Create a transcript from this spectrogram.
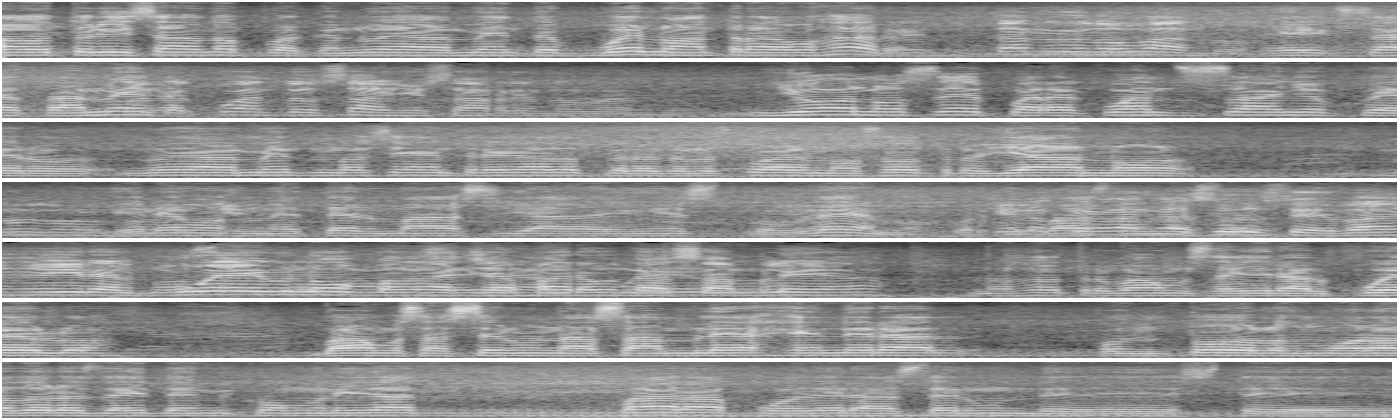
autorizando porque nuevamente vuelvan a trabajar. ¿Están renovando? Exactamente. ¿Para cuántos años están renovando? Yo no sé para cuántos años, pero nuevamente no se ha entregado, pero de los cuales nosotros ya no, queremos meter más ya en ese problema. ¿Qué es lo que van a hacer ustedes? ¿Van a ir al pueblo? ¿Van a, llamar a una asamblea? Nosotros vamos a ir al pueblo, vamos a hacer una asamblea general con todos los moradores de, de mi comunidad para poder hacer un, este,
